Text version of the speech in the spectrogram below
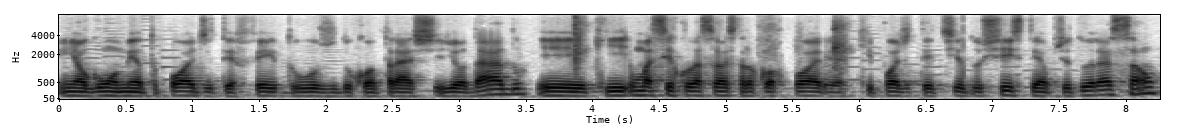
em algum momento pode ter feito uso do contraste iodado e que uma circulação extracorpórea que pode ter tido X tempo de duração.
